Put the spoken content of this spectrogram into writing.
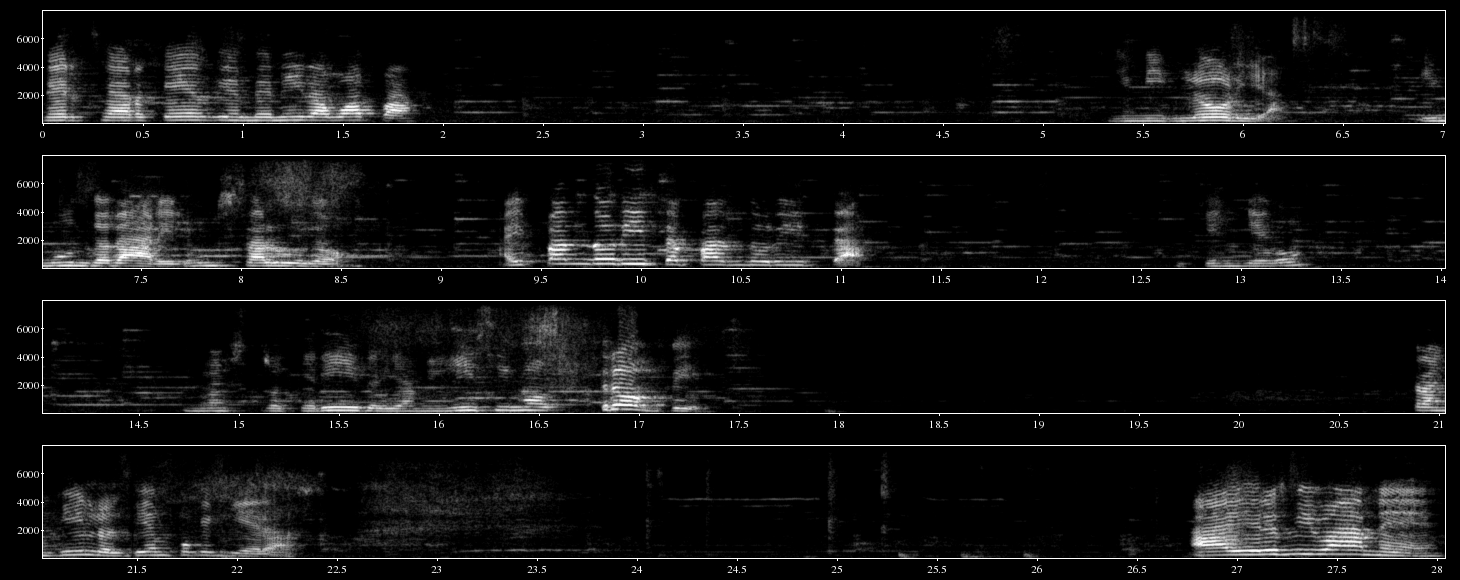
Merce Arquez, bienvenida, guapa. Y mi Gloria. Y Mundo Daryl, un saludo. Ay, Pandorita, Pandorita. ¿Y quién llegó? Nuestro querido y amiguísimo Tropi. Tranquilo, el tiempo que quieras. Ay, eres mi Vane.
